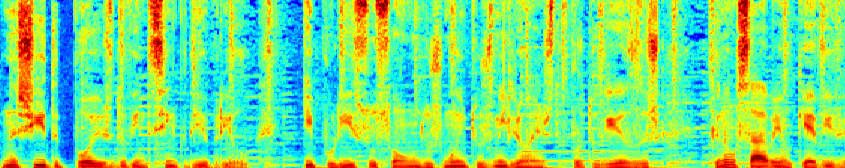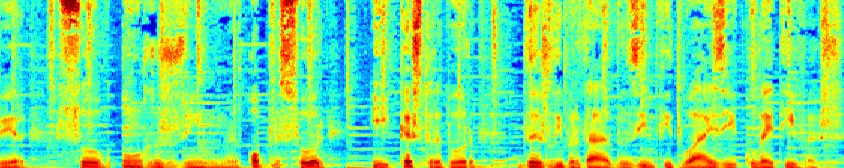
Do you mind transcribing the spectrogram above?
Nasci depois do 25 de abril e por isso sou um dos muitos milhões de portugueses que não sabem o que é viver sob um regime opressor e castrador das liberdades individuais e coletivas.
